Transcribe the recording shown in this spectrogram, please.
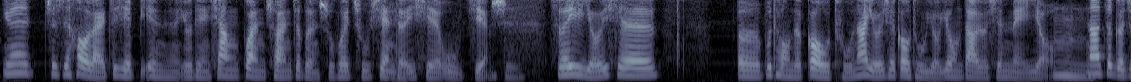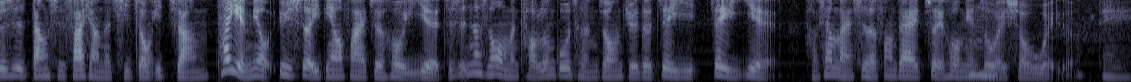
因为就是后来这些变成有点像贯穿这本书会出现的一些物件，是，所以有一些。呃，不同的构图，那有一些构图有用到，有些没有。嗯，那这个就是当时发想的其中一张，它也没有预设一定要放在最后一页，只是那时候我们讨论过程中觉得这一这一页好像蛮适合放在最后面作为收尾的。嗯、对，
